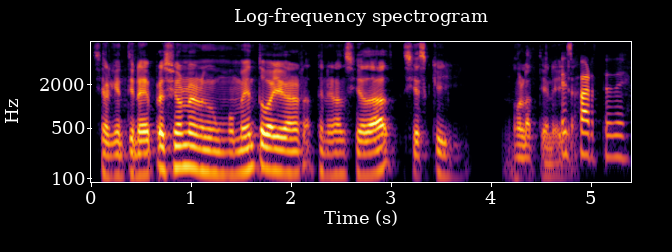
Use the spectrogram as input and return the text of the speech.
Si alguien tiene depresión, en algún momento va a llegar a tener ansiedad, si es que no la tiene es ya. parte de.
